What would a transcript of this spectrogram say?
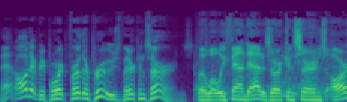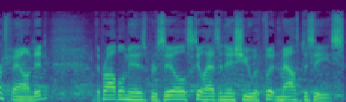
that audit report further proves their concerns. Well, what we found out is our concerns are founded. The problem is Brazil still has an issue with foot and mouth disease.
